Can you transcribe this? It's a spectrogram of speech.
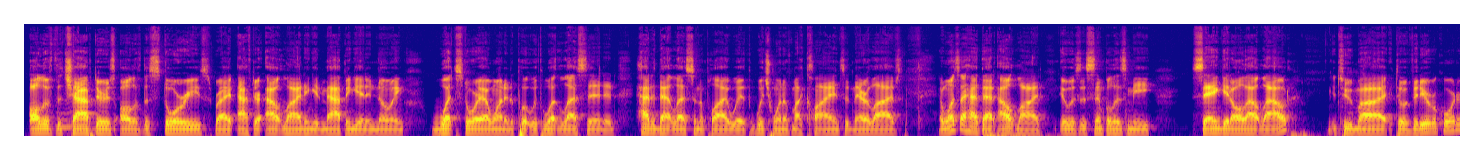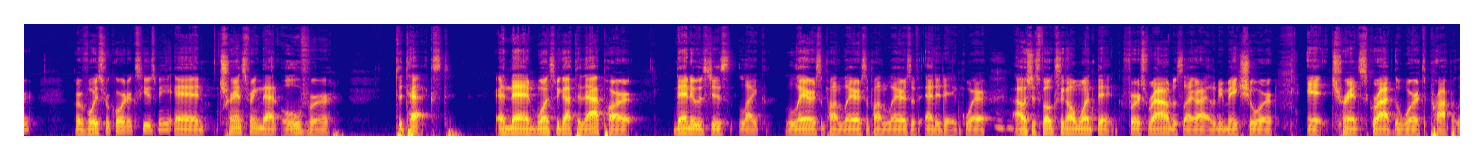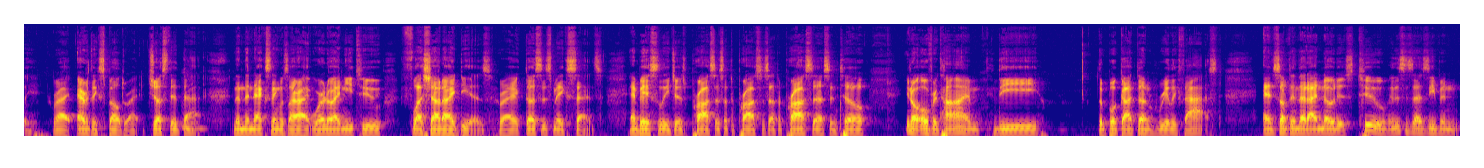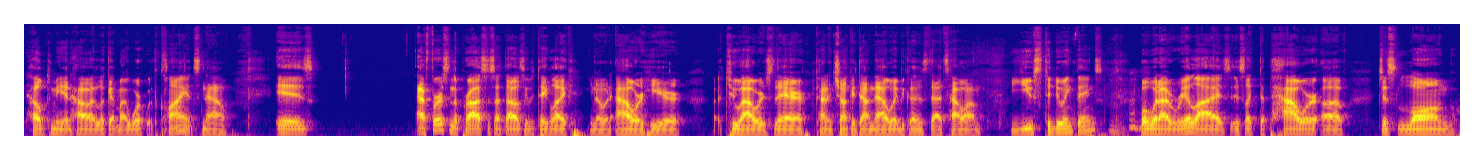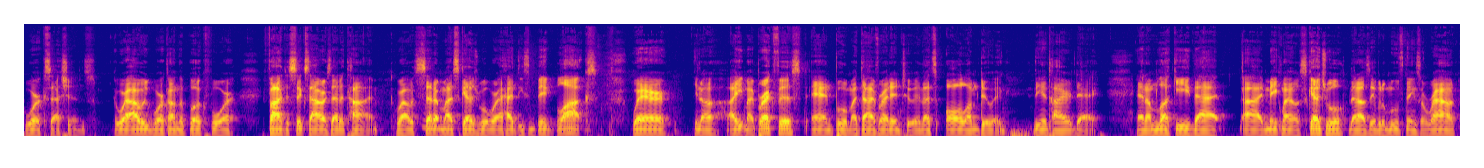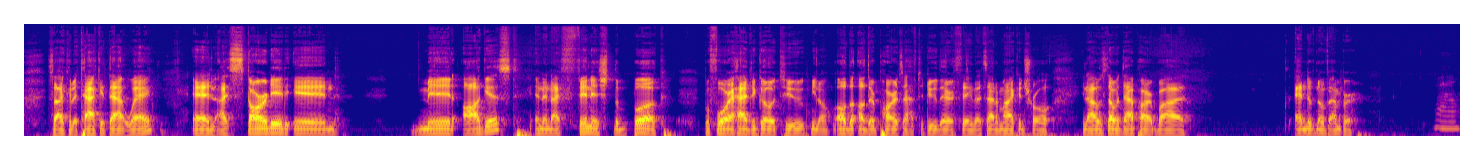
all of the mm. chapters, all of the stories, right? After outlining and mapping it and knowing what story I wanted to put with what lesson and how did that lesson apply with which one of my clients in their lives. And once I had that outline, it was as simple as me saying it all out loud to mm-hmm. my to a video recorder or voice recorder, excuse me, and transferring that over to text. And then once we got to that part, then it was just like layers upon layers upon layers of editing where I was just focusing on one thing. First round was like, all right, let me make sure it transcribed the words properly, right? Everything spelled right. Just did that. Mm-hmm. Then the next thing was like, all right, where do I need to flesh out ideas, right? Does this make sense? And basically just process after process after process until, you know, over time the the book got done really fast. And something that I noticed too, and this has even helped me in how I look at my work with clients now, is at first in the process, I thought it was going to take like, you know, an hour here, uh, two hours there, kind of chunk it down that way because that's how I'm used to doing things. Hmm. Mm-hmm. But what I realized is like the power of just long work sessions where I would work on the book for five to six hours at a time, where I would set up mm-hmm. my schedule where I had these big blocks where, you know, I eat my breakfast and boom, I dive right into it. That's all I'm doing the entire day. And I'm lucky that I make my own schedule, that I was able to move things around so I could attack it that way. And I started in mid August and then I finished the book before I had to go to, you know, all the other parts I have to do their thing that's out of my control. You know, I was done with that part by end of November. Wow.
